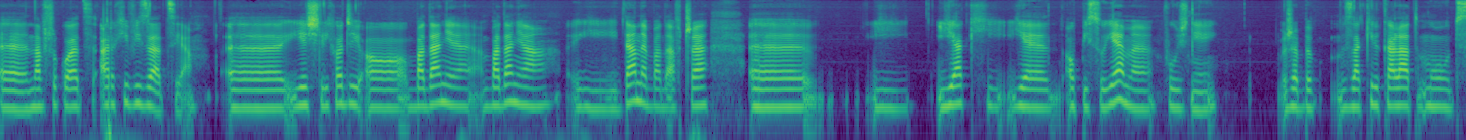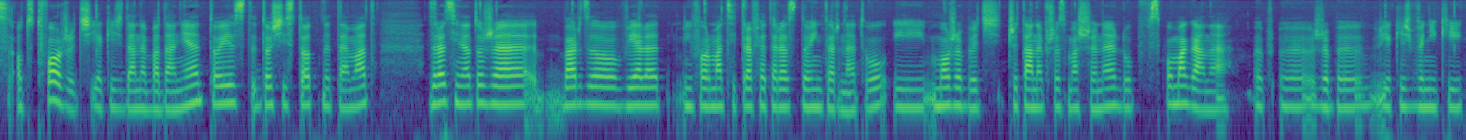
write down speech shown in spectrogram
E, na przykład archiwizacja. E, jeśli chodzi o badanie, badania i dane badawcze i jak je opisujemy później, żeby za kilka lat móc odtworzyć jakieś dane badanie, to jest dość istotny temat z racji na to, że bardzo wiele informacji trafia teraz do internetu i może być czytane przez maszyny lub wspomagane, żeby jakieś wyniki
